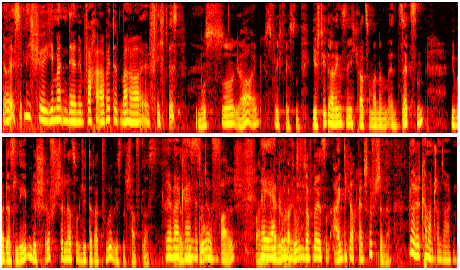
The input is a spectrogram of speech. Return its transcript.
Aber ist es nicht für jemanden, der in dem Fach arbeitet, mal äh, Pflichtwissen? Muss, äh, ja, eigentlich ist Pflichtwissen. Hier steht allerdings, sehe ich gerade zu meinem Entsetzen, über das Leben des Schriftstellers und Literaturwissenschaftlers. Der war das kein ist so Literatur- falsch, weil Naja, er kein gut. Literaturwissenschaftler ist und eigentlich auch kein Schriftsteller. Ja, das kann man schon sagen.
